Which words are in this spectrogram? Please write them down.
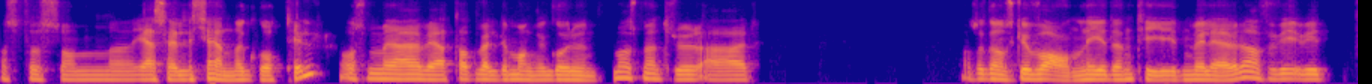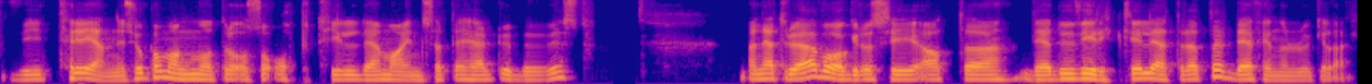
altså som eh, jeg selv kjenner godt til, og som jeg vet at veldig mange går rundt med, og som jeg tror er altså ganske vanlig i den tiden vi lever i. For vi, vi, vi trenes jo på mange måter også opp til det mindsetet helt ubevisst. Men jeg tror jeg våger å si at eh, det du virkelig leter etter, det finner du ikke der.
